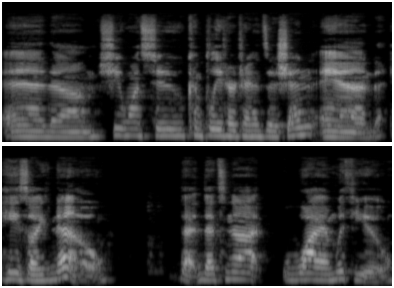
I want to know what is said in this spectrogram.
And um, she wants to complete her transition, and he's like, "No, that that's not why I'm with you.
